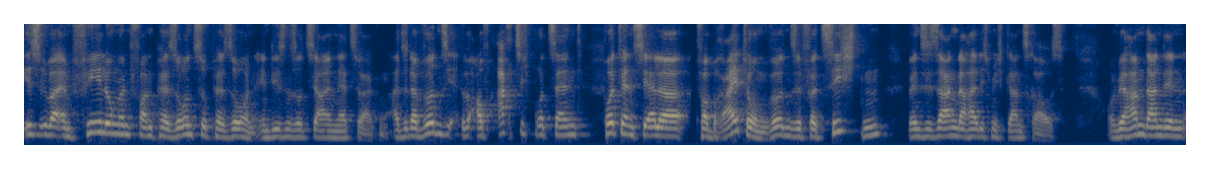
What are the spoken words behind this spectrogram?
ist über Empfehlungen von Person zu Person in diesen sozialen Netzwerken. Also da würden Sie auf 80 Prozent potenzielle Verbreitung würden Sie verzichten, wenn Sie sagen, da halte ich mich ganz raus. Und wir haben dann den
